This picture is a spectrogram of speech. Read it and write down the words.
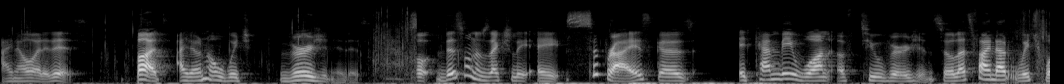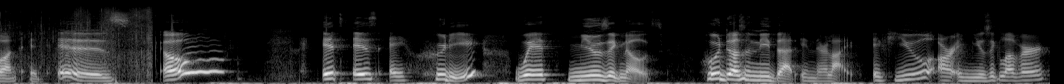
I know what it is, but I don't know which version it is. So this one is actually a surprise because it can be one of two versions. So let's find out which one it is. Oh, it is a hoodie with music notes. Who doesn't need that in their life? If you are a music lover,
